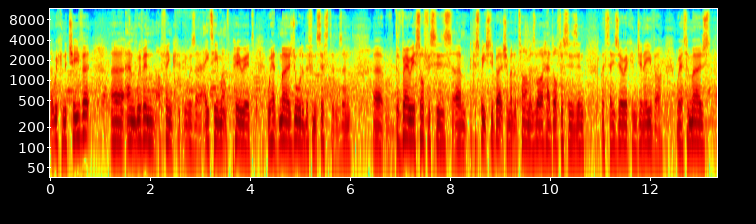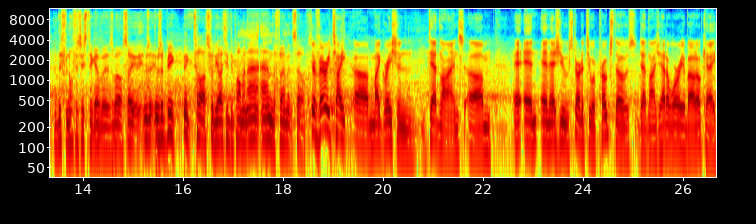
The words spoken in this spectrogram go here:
that we can achieve it, uh, and within, I think it was an 18 month period, we had merged all the different systems, and uh, the various offices, um, because Speechley Bircham at the time as well had offices in, let's say, Zurich and Geneva, we had to merge the different offices together as well. So it was, it was a big, big task for the IT department and, and the firm itself. So very tight uh, migration deadlines. Um, A- And, and as you started to approach those deadlines, you had to worry about, okay,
